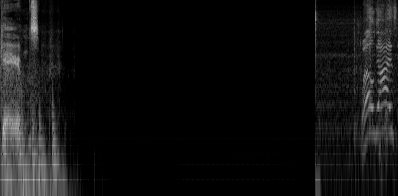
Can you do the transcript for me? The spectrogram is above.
games. Well, guys,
